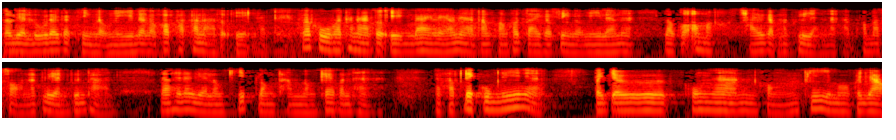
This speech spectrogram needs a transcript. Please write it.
เราเรียนรู้ได้จากสิ่งเหล่านี้แล้วเราก็พัฒนาตัวเองครับ เมื่อครูพัฒนาตัวเองได้แล้วเนี่ยทำความเข้าใจกับสิ่งเหล่านี้แล้วเนี่ย เราก็เอามาใช้กับนักเรียนนะครับ เอามาสอนนักเรียนพื้นฐาน แล้วให้นักเรียนลองคิดลองทำลองแก้ปัญหานะครับ เด็กกลุ่มนี้เนี่ย ไปเจอโครงงานของพี่มพะเยา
